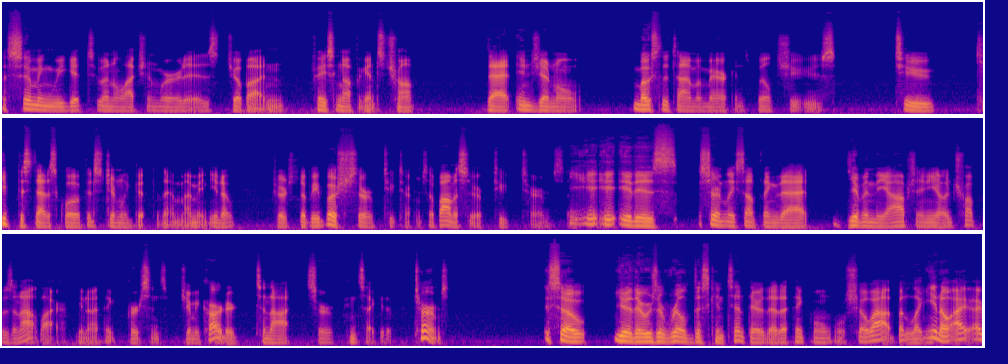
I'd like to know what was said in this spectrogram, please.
assuming we get to an election where it is Joe Biden facing off against Trump, that in general, most of the time Americans will choose to keep the status quo if it's generally good for them. I mean, you know, George W. Bush served two terms, Obama served two terms. it, it is certainly something that, given the option, you know, Trump was an outlier. You know, I think since Jimmy Carter to not serve consecutive terms so you know there was a real discontent there that I think will, will show out. But like you know, I, I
